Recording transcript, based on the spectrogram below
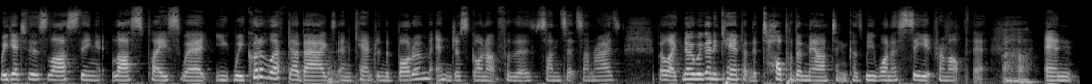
we get to this last thing, last place where you, we could have left our bags and camped at the bottom and just gone up for the sunset sunrise. But like, no, we're going to camp at the top of the mountain because we want to see it from up there. Uh-huh. And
